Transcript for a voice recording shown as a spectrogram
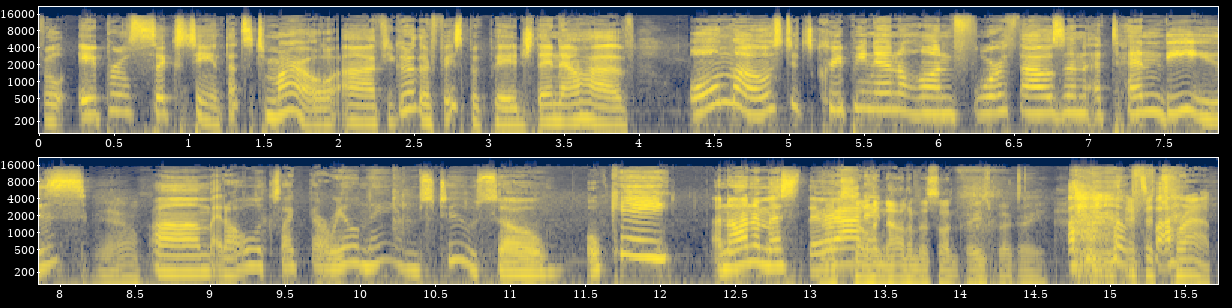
for April 16th. That's tomorrow. Uh, if you go to their Facebook page, they now have almost, it's creeping in on 4,000 attendees. Yeah. Um, it all looks like their real names, too. So, okay. Anonymous, they're Not at so it. anonymous on Facebook, right? It's a trap.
